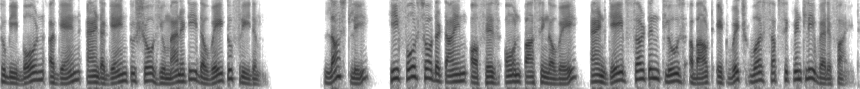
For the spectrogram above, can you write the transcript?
to be born again and again to show humanity the way to freedom. Lastly, he foresaw the time of his own passing away and gave certain clues about it which were subsequently verified.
